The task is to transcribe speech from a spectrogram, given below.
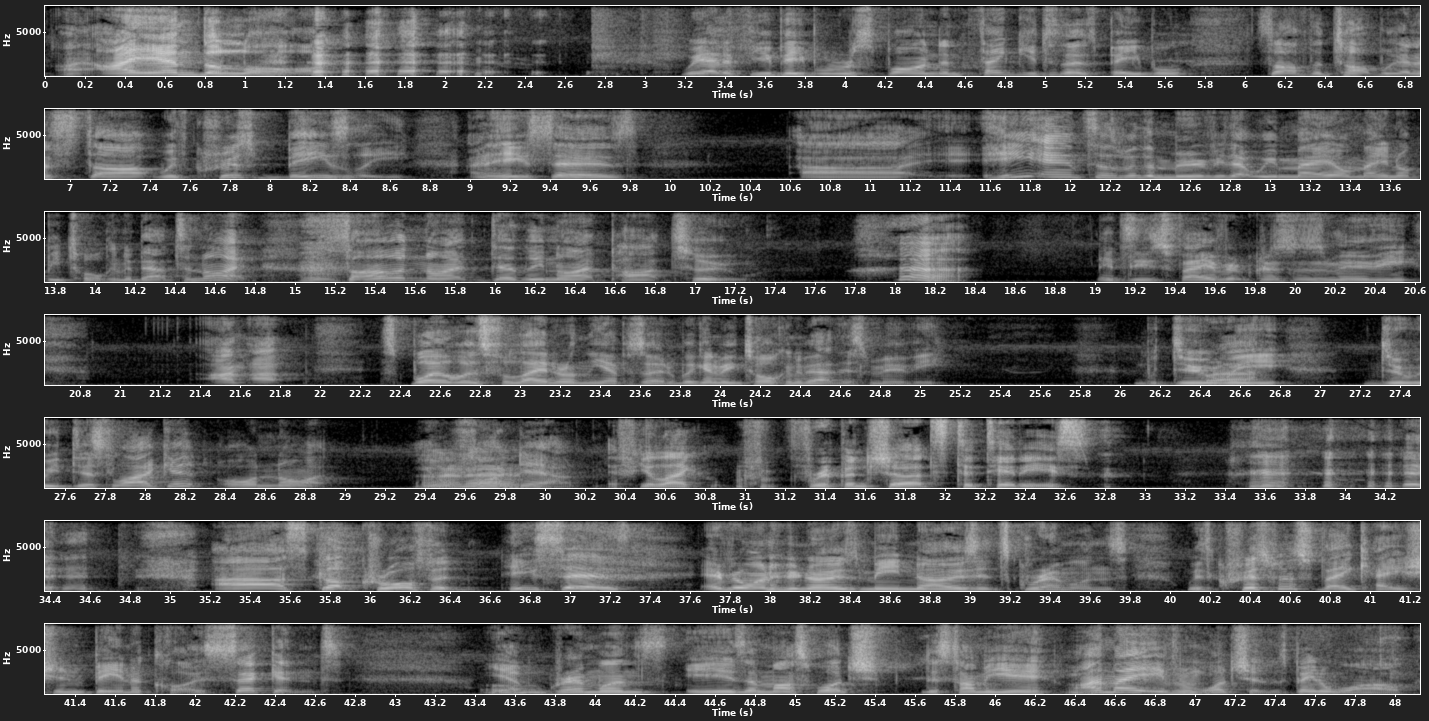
I, I am the law. we had a few people respond, and thank you to those people. So, off the top, we're going to start with Chris Beasley, and he says, uh, he answers with a movie that we may or may not be talking about tonight Silent Night, Deadly Night Part 2. Huh. It's his favorite Christmas movie. I'm up. Spoilers for later on the episode. We're going to be talking about this movie. Do we do we dislike it or not? I You'll don't know. find out. If you like ripping shirts to titties. Uh, Scott Crawford. He says everyone who knows me knows it's Gremlins, with Christmas Vacation being a close second. Yep, Gremlins is a must-watch this time of year. I may even watch it. It's been a while.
